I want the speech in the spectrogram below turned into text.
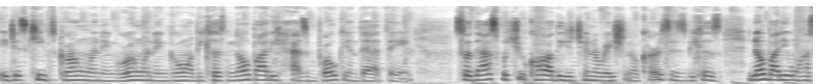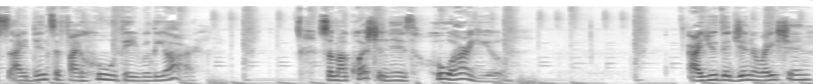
it just keeps growing and growing and growing because nobody has broken that thing. So that's what you call these generational curses because nobody wants to identify who they really are. So my question is, who are you? Are you the generation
